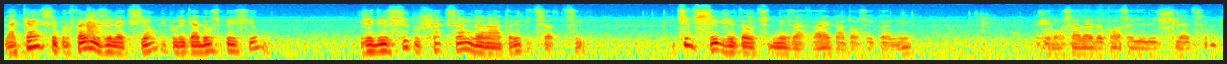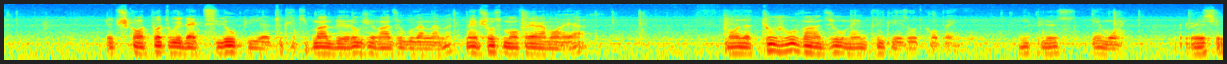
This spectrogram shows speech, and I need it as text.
La caisse, c'est pour faire les élections et pour les cadeaux spéciaux. J'ai des reçus pour chaque scène de rentrée puis de sortie. Tu le sais que j'étais au-dessus de mes affaires quand on s'est connus. J'ai mon salaire de conseiller législatif. Et puis je compte pas tous les dactylos puis euh, tout l'équipement de bureau que j'ai vendu au gouvernement. Même chose pour mon frère à Montréal. Mais on a toujours vendu au même prix que les autres compagnies. Ni plus, ni moins. Oui, c'est...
